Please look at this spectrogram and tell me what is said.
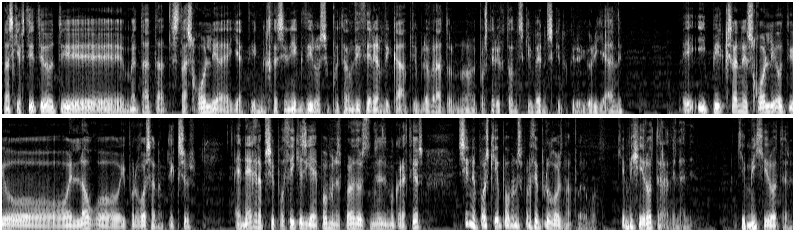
Να σκεφτείτε ότι μετά τα, στα σχόλια για την χθεσινή εκδήλωση που ήταν διθερεμβικά από την πλευρά των υποστηρικτών της κυβέρνησης και του κ. Γεωργιάδη, ε, υπήρξαν σχόλια ότι ο, ο εν λόγω Υπουργός Αναπτύξεως ενέγραψε υποθήκες για επόμενος πρόεδρος της Νέας Δημοκρατίας, συνεπώς και επόμενος πρωθυπουργός, να πω εγώ. Και μη χειρότερα δηλαδή. Και μη χειρότερα.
